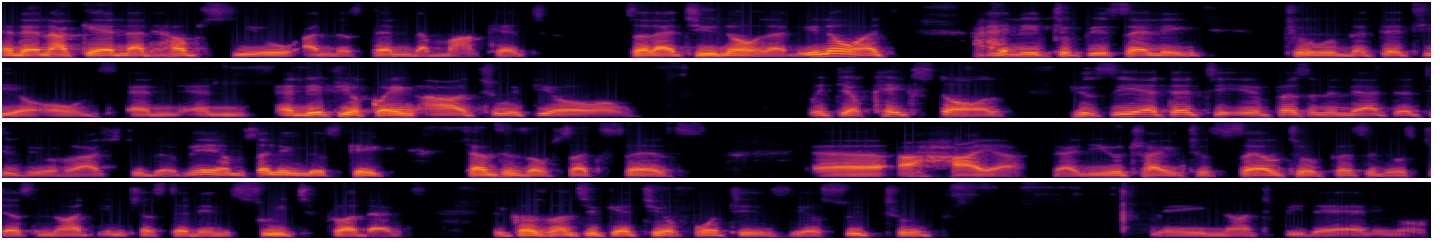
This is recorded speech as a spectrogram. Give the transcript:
And then again, that helps you understand the market so that you know that, you know what, I need to be selling to the 30 year olds. And, and, and if you're going out with your with your cake stall, you see a 30 a person in their 30s, you rush to them. Hey, I'm selling this cake. Chances of success uh, are higher than you trying to sell to a person who's just not interested in sweet products. Because once you get to your 40s, your sweet tooth may not be there anymore.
